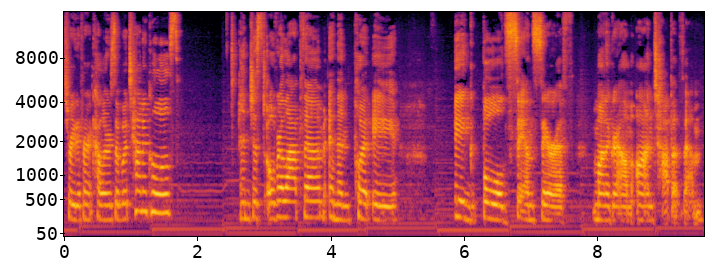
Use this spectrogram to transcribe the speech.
three different colors of botanicals and just overlap them and then put a big bold sans serif monogram on top of them.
